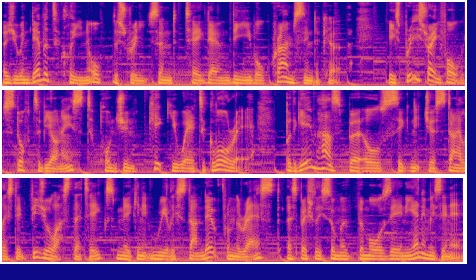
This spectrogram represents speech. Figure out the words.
as you endeavour to clean up the streets and take down the evil crime syndicate. It's pretty straightforward stuff to be honest, punch and kick your way to glory, but the game has Bertil's signature stylistic visual aesthetics, making it really stand out from the rest, especially some of the more zany enemies in it,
